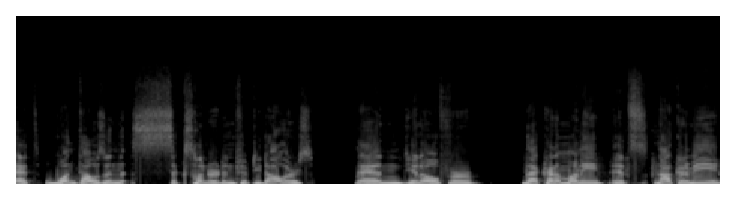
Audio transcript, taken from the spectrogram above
at $1,650. And, you know, for that kind of money, it's not going to be,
